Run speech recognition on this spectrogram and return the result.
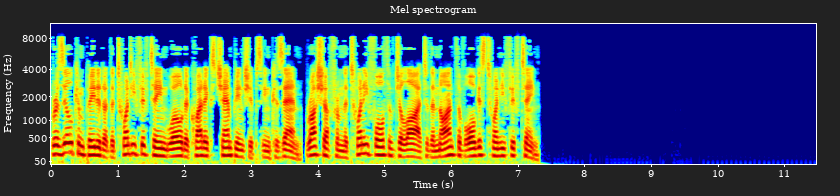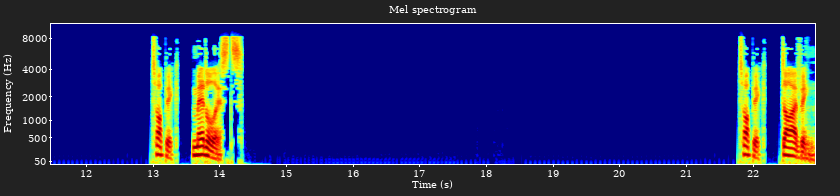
Brazil competed at the 2015 World Aquatics Championships in Kazan, Russia from 24 July to 9 August 2015. Topic: Medalists. Topic: Diving.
